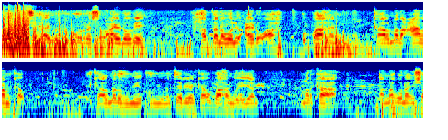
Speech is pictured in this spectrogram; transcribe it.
Waa sidii ay markii ugu horreysay u caydhoobeen haddana weli caydh u ah u baahan kaalmada caalamka kaalmada humanitarianka u baahan weeyaan. Marka annaguna insha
